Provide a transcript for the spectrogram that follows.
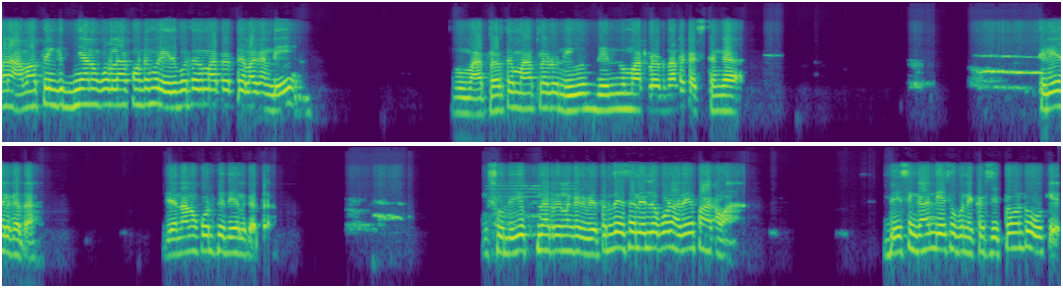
మరి ఆ మాత్రం ఇంక జ్ఞానం కూడా లేకుండా మీరు ఏది పడితే మాట్లాడితే ఎలాగండి? నువ్వు మాట్లాడితే మాట్లాడు నీవు దేని నువ్వు ఖచ్చితంగా తెలియాలి కదా. జనానికి కూడా తెలియాలి కదా. సొల్లు చెప్తున్నారు కదా ఇతర దేశాలలో కూడా అదే పాఠమా? దేశం కానీ దేశం పని ఇక్కడ చెప్పామంటే ఓకే.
